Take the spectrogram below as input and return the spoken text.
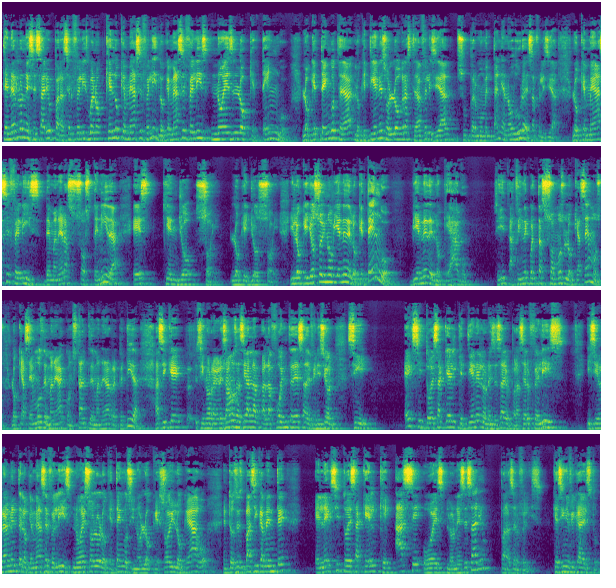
tener lo necesario para ser feliz. Bueno, ¿qué es lo que me hace feliz? Lo que me hace feliz no es lo que tengo. Lo que tengo te da, lo que tienes o logras te da felicidad súper momentánea, no dura esa felicidad. Lo que me hace feliz de manera sostenida es quien yo soy, lo que yo soy. Y lo que yo soy no viene de lo que tengo, viene de lo que hago. ¿Sí? A fin de cuentas somos lo que hacemos, lo que hacemos de manera constante, de manera repetida. Así que si nos regresamos hacia la, a la fuente de esa definición, si éxito es aquel que tiene lo necesario para ser feliz, y si realmente lo que me hace feliz no es solo lo que tengo, sino lo que soy, lo que hago, entonces básicamente el éxito es aquel que hace o es lo necesario para ser feliz. ¿Qué significa esto?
